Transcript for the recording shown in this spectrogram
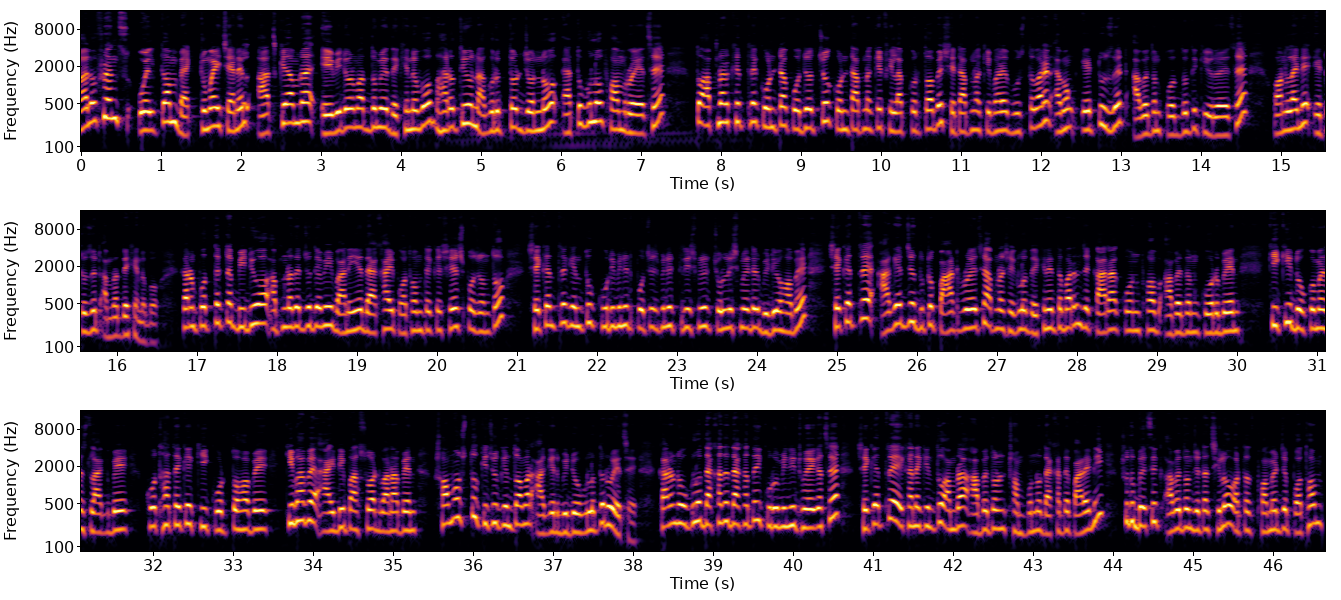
Hello friends welcome back to my channel আজকে আমরা এই ভিডিওর মাধ্যমে দেখে নেব ভারতীয় নাগরিকত্বর জন্য এতগুলো ফর্ম রয়েছে। তো আপনার ক্ষেত্রে কোনটা প্রযোজ্য, কোনটা আপনাকে ফিল আপ করতে হবে সেটা আপনারা কীভাবে বুঝতে পারেন এবং এ টু জেড আবেদন পদ্ধতি কী রয়েছে অনলাইনে এ টু জেড আমরা দেখে নেব। কারণ প্রত্যেকটা ভিডিও আপনাদের যদি আমি বানিয়ে দেখাই প্রথম থেকে শেষ পর্যন্ত, সেক্ষেত্রে কিন্তু কুড়ি মিনিট, পঁচিশ মিনিট, তিরিশ মিনিট, চল্লিশ মিনিটের ভিডিও হবে। সেক্ষেত্রে আগের যে দুটো পার্ট রয়েছে, আপনারা সেগুলো দেখে নিতে পারেন যে কারা কোন ফর্ম আবেদন করবেন, কি কি ডকুমেন্টস লাগবে, কোথা থেকে কি করতে হবে, কীভাবে আইডি পাসওয়ার্ড বানাবেন, সমস্ত কিছু কিন্তু আমার আগের ভিডিওগুলোতে রয়েছে। কারণ ওগুলো দেখাতে দেখাতেই কুড়ি মিনিট হয়ে গেছে। সেক্ষেত্রে এখানে কিন্তু আমরা আবেদন সম্পূর্ণ দেখাতে পারিনি। শুধু বেসিক আবেদন যেটা ছিল, অর্থাৎ ফর্মের যে প্রথম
